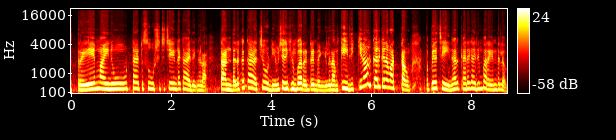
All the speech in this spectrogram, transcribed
അത്രയും മൈന്യൂട്ടായിട്ട് സൂക്ഷിച്ച് ചെയ്യേണ്ട കാര്യങ്ങളാണ് തണ്ടലൊക്കെ കഴച്ചൊടിയും ശരിക്കും പറഞ്ഞിട്ടുണ്ടെങ്കിൽ നമുക്ക് ഇരിക്കുന്ന ആൾക്കാർക്ക് തന്നെ വട്ടാവും. അപ്പം പിന്നെ ചെയ്യുന്ന ആൾക്കാരെ കാര്യം പറയണ്ടല്ലോ.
